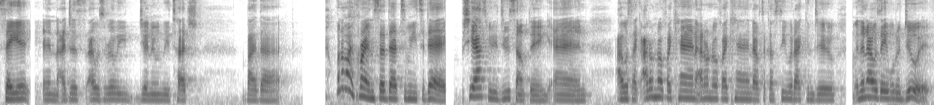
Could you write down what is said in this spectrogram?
say it. And I just, I was really genuinely touched by that. One of my friends said that to me today. She asked me to do something and I was like, I don't know if I can. I don't know if I can. I was like, I'll see what I can do. And then I was able to do it.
